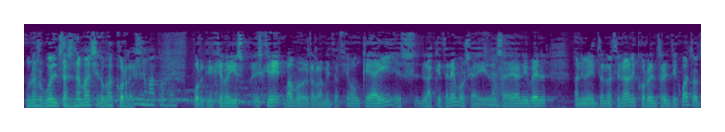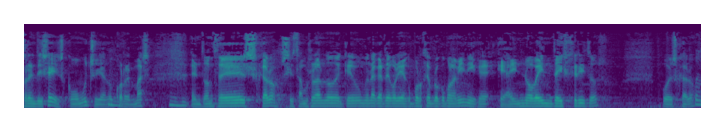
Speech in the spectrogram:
unas vueltas nada más y no va a correr. Y no va a correr. Porque es que no hay, es que, vamos, la reglamentación que hay es la que tenemos ahí, a nivel, a nivel internacional y corren 34 o 36, como mucho, ya no corren más. Entonces, claro, si estamos hablando de que una categoría, por ejemplo, como la Mini, que, que hay 90 inscritos, pues claro, pues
